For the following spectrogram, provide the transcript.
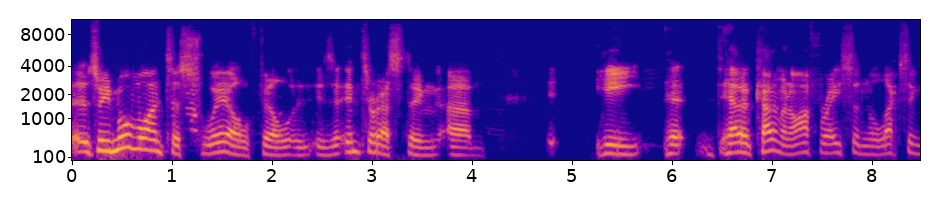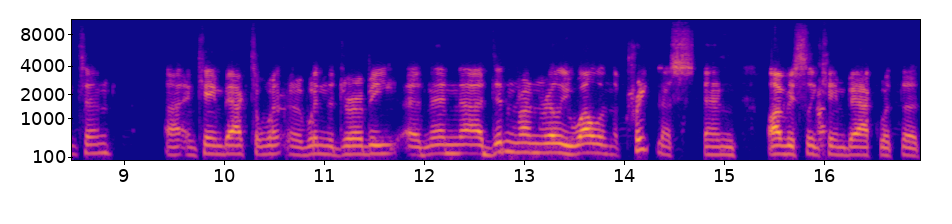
as we move on to Swale, Phil is interesting. Um, he had, a kind of an off race in the Lexington uh, and came back to win, uh, win the Derby, and then uh, didn't run really well in the Preakness, and obviously came back with the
